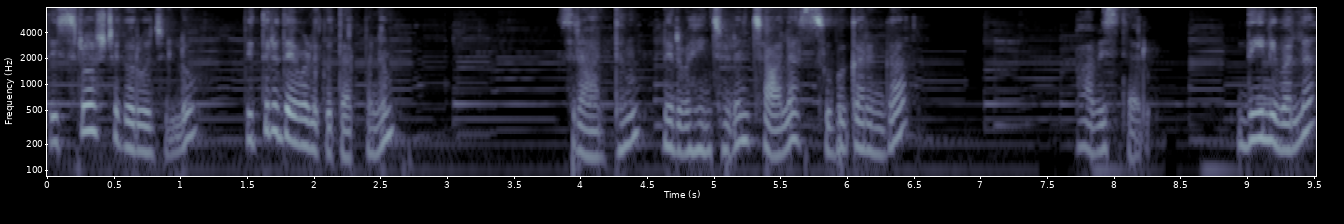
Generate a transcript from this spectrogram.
తిశ్రోష్టక రోజుల్లో పితృదేవులకు తర్పణం శ్రాద్ధం నిర్వహించడం చాలా శుభకరంగా భావిస్తారు. దీనివల్ల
